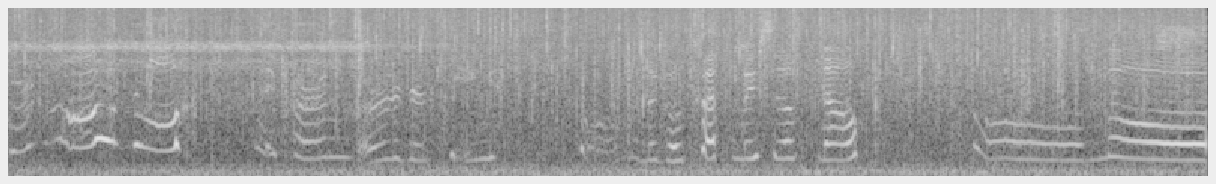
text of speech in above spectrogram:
burn? Oh no! I burned Burger King. Oh, I'm gonna go cut myself now. Oh no!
